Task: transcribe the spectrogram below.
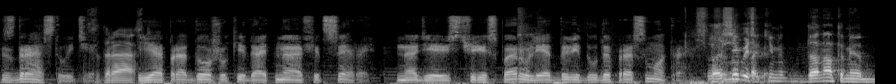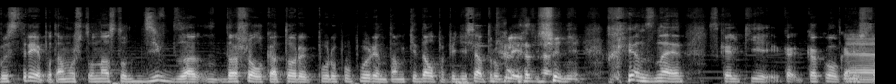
Здравствуйте. Здравствуй. Я продолжу кидать на офицеры. Надеюсь, через пару лет доведу до просмотра. Слушай, Спасибо ну, тебе. такими донатами быстрее, потому что у нас тут Див до- дошел, который Пуру-Пупурин там кидал по 50 рублей в течение хрен знает скольки, ка- какого количества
